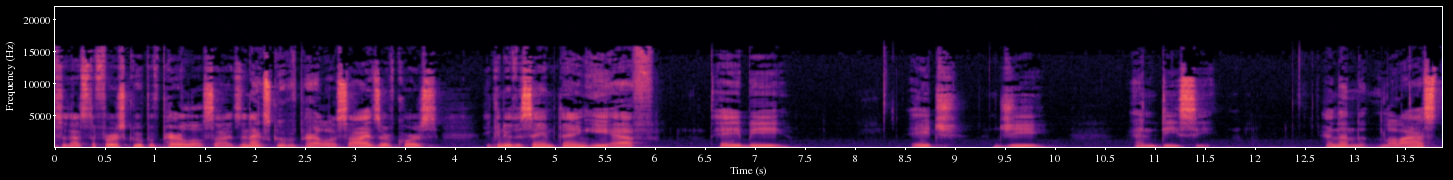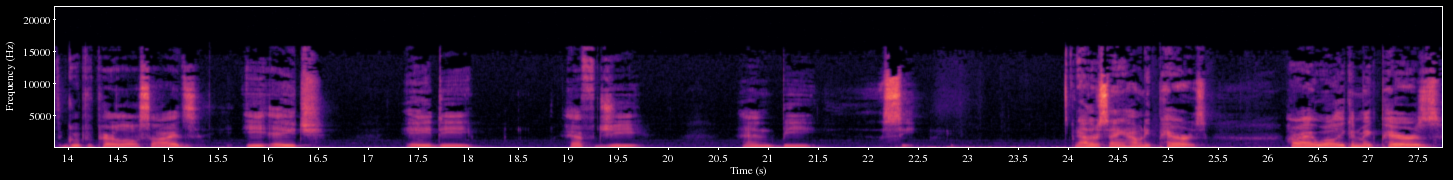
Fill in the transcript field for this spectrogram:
So that's the first group of parallel sides. The next group of parallel sides are, of course, you can do the same thing. EF, AB, H, G, and DC. And then the, the last group of parallel sides, EH, AD, FG, and BC. Now they're saying how many pairs. All right, well, you can make pairs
